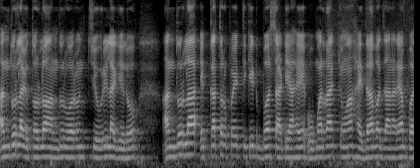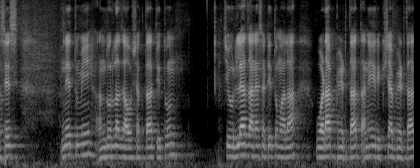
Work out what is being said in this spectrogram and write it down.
अंदूरला उतरलो अंदूरवरून चिवरीला गेलो. अंदूरला एकाहत्तर रुपये तिकीट बससाठी आहे. उमररा किंवा हैदराबाद जाणाऱ्या बसेसने तुम्ही अंदूरला जाऊ शकता. तिथून चिवरीला जाण्यासाठी तुम्हाला वडा भेटतात आणि रिक्षा भेटतात.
